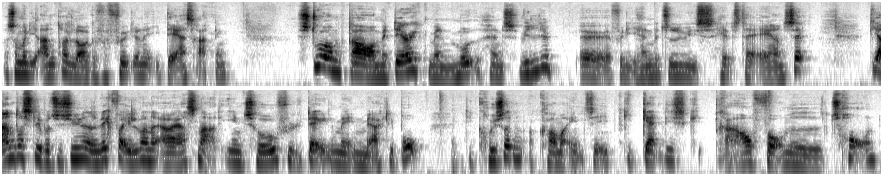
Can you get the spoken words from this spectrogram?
og så må de andre lokke forfølgerne i deres retning. Sturm drager med Derek, men mod hans vilje, øh, fordi han vil tydeligvis helst have æren selv. De andre slipper til synligheden væk fra elverne og er snart i en tågefyldt dal med en mærkelig bro. De krydser den og kommer ind til et gigantisk drageformet tårn,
